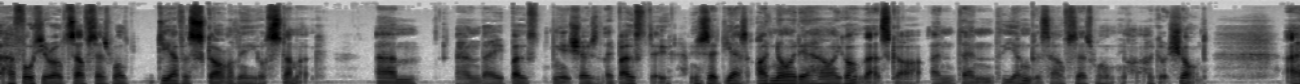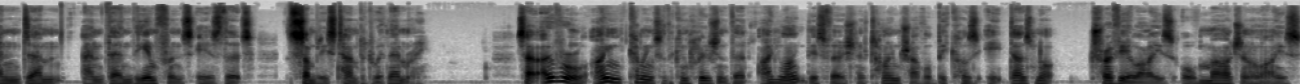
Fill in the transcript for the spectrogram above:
her forty-year-old self says, "Well, do you have a scar near your stomach?" Um, and they both it shows that they both do. And she said, "Yes, I've no idea how I got that scar." And then the younger self says, "Well, I got shot," and um, and then the inference is that somebody's tampered with memory. So overall, I'm coming to the conclusion that I like this version of time travel because it does not trivialize or marginalize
